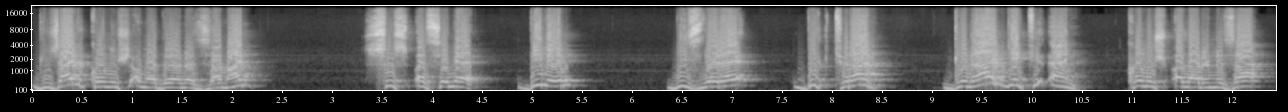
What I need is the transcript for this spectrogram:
Güzel konuşamadığınız zaman susmasını bilin. Bizlere bıktıran, günah getiren konuşmalarınıza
